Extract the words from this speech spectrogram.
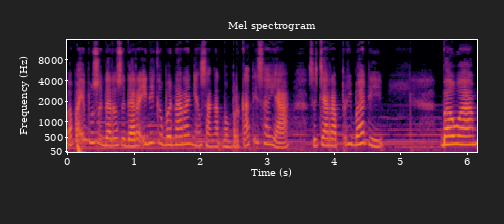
Bapak, ibu, saudara-saudara, ini kebenaran yang sangat memberkati saya secara pribadi, bahwa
